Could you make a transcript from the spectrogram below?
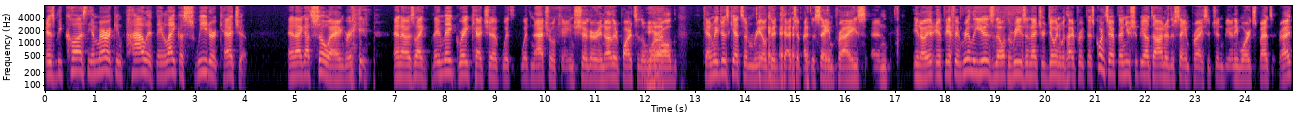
is because the American palate, they like a sweeter ketchup. And I got so angry. And I was like, they make great ketchup with with natural cane sugar in other parts of the yeah. world. Can we just get some real good ketchup at the same price? And you know, if if it really is though the reason that you're doing it with high fructose corn syrup, then you should be able to honor the same price. It shouldn't be any more expensive, right?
